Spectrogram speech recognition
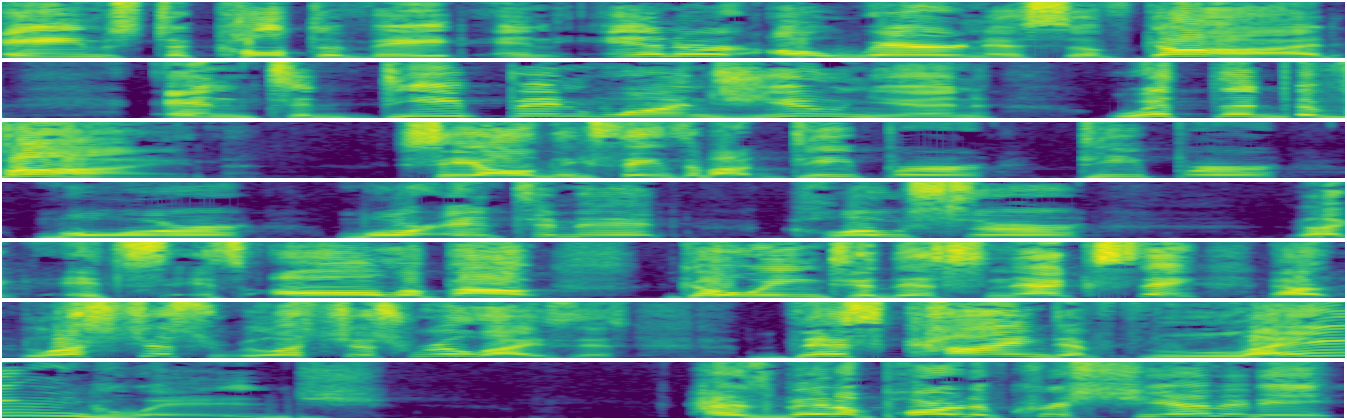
aims to cultivate an inner awareness of God and to deepen one's union with the divine. See all these things about deeper, deeper, more, more intimate, closer. Like it's, it's all about going to this next thing. Now let's just, let's just realize this. This kind of language has been a part of Christianity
